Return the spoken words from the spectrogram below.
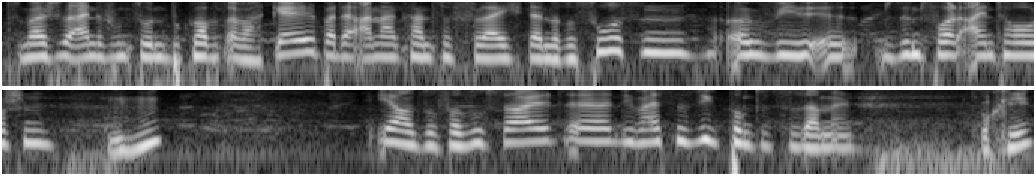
Zum Beispiel eine Funktion, du bekommst einfach Geld, bei der anderen kannst du vielleicht deine Ressourcen irgendwie äh, sinnvoll eintauschen. Mhm. Ja, und so versuchst du halt, äh, die meisten Siegpunkte zu sammeln. Okay.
